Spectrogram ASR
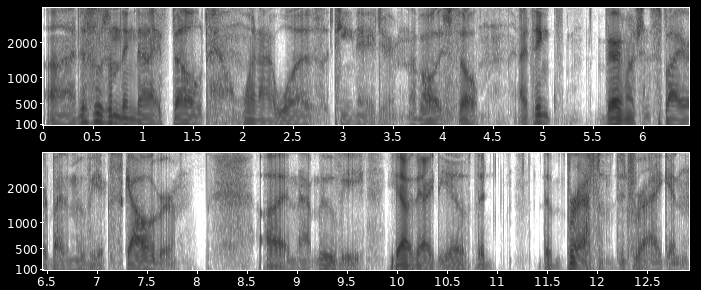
Uh, this was something that I felt when I was a teenager. I've always felt, I think, very much inspired by the movie Excalibur. Uh, in that movie, you have the idea of the the breath of the dragon,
